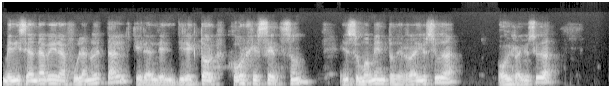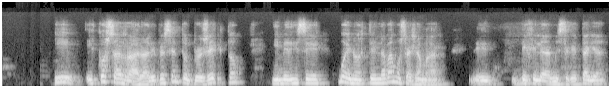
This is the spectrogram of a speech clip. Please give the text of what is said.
me dice, anda a ver a fulano de tal, que era el, director Jorge Setson, en su momento de Radio Ciudad, hoy Radio Ciudad, y cosa rara, le presento el proyecto y me dice, bueno, este, la vamos a llamar, eh, déjele a mi secretaria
